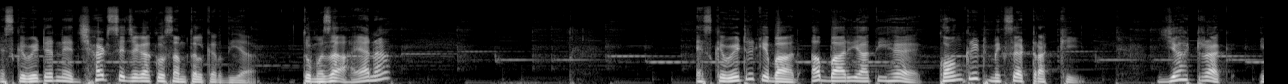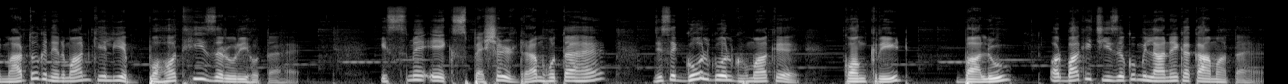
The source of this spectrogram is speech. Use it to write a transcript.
एक्सकेवेटर ने झट से जगह को समतल कर दिया। तो मज़ा आया ना? एक्सकेवेटर के बाद अब बारी आती है कंक्रीट मिक्सर ट्रक की। यह ट्रक इमारतों के निर्माण के लिए बहुत ही ज़रूरी होता है। इसमें एक स्पेशल ड्रम होता है, जिसे गोल गोल घुमा के कंक्रीट बालू और बाकी चीज़ों को मिलाने का काम आता है।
